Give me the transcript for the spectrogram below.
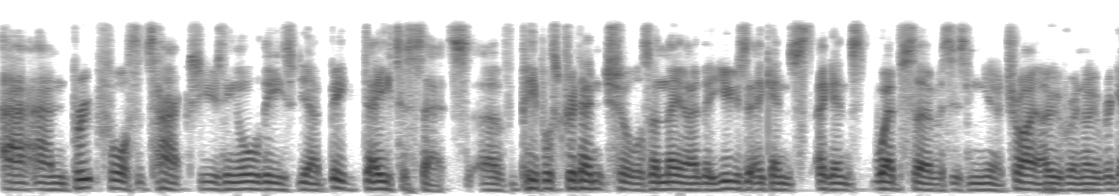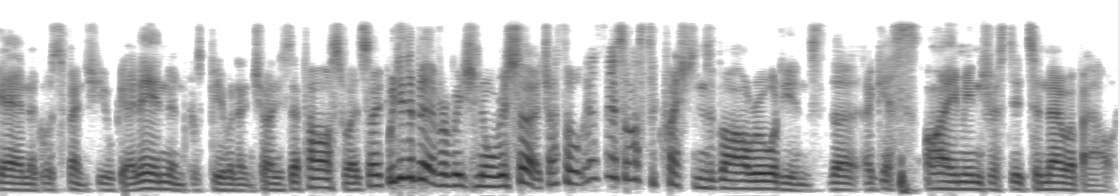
uh, and brute force attacks using all these, yeah, big data sets of people's credentials, and they you know they use it against against web services, and you know try it over and over again. Of course, eventually you'll get in, and of course people don't change their password. So we did a bit of original research. I thought let's, let's ask the questions of our audience that I guess I'm interested to know about.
